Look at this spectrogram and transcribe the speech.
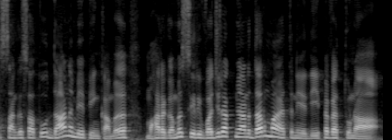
සඟසතු දානමය පින්කම මහරගම සිරි වජරඥාන ධර්මායතනයේදී පැවැත්වුණා.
